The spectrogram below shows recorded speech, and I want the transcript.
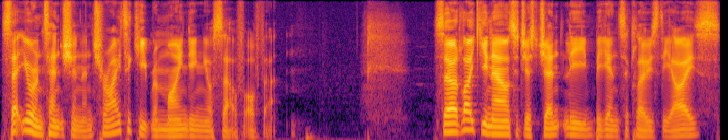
Set your intention and try to keep reminding yourself of that. So I'd like you now to just gently begin to close the eyes.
